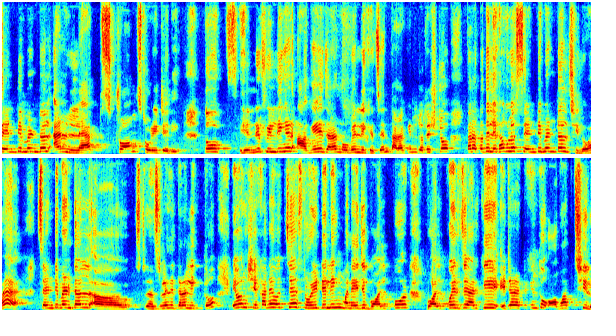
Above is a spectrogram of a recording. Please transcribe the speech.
sentimental and lack strong story telling তো হেনরি ফিল্ডিং এর আগে যারা নোভেল লিখেছেন তারা কিন্তু যথেষ্ট তারা তাদের লেখাগুলো সেন্টিমেন্টাল ছিল হ্যাঁ? সেন্টিমেন্টাল তারা লিখতো। এবং সেখানে হচ্ছে স্টোরি টেলিং মানে এই যে গল্পর, গল্পের যে আর কি এটার একটা কিন্তু অভাব ছিল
